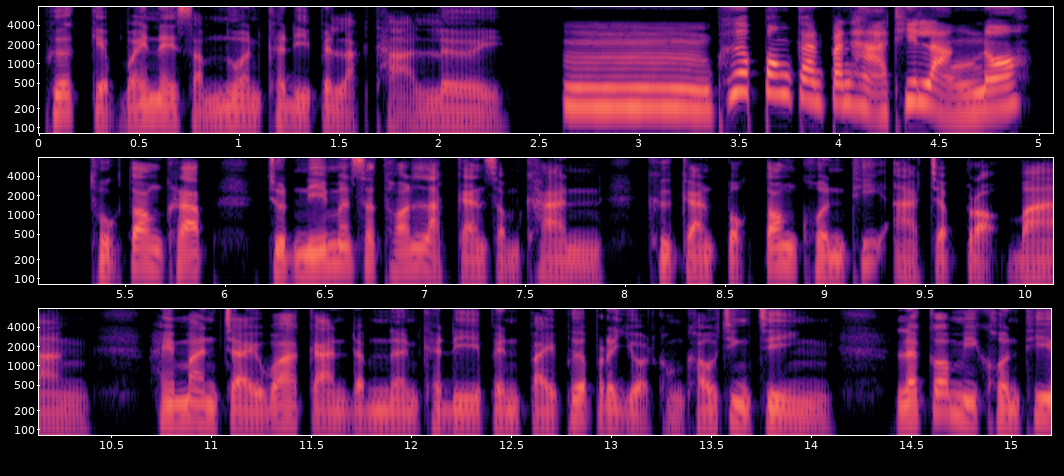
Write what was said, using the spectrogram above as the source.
เพื่อเก็บไว้ในสำนวนคดีเป็นหลักฐานเลย อืม เพื่อป้องกันปัญหาที่หลังเนาะ ถูกต้องครับ จุดนี้มันสะท้อนหลักการสำคัญ คือการปกป้องคนที่อาจจะเปราะบาง ให้มั่นใจว่าการดำเนินคดีเป็นไปเพื่อประโยชน์ของเขาจริง ๆ และก็มีคนที่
